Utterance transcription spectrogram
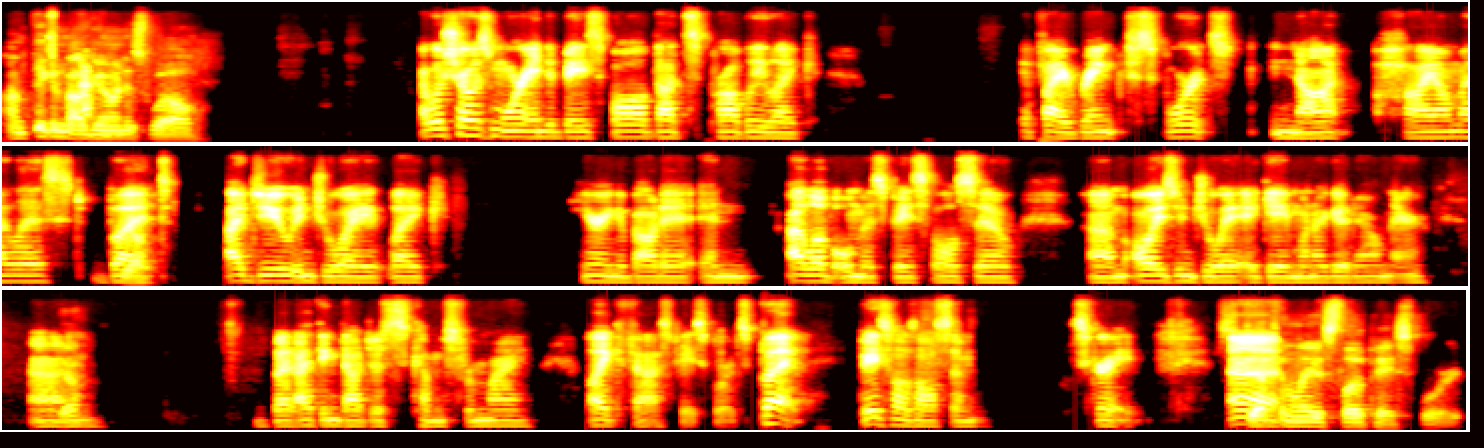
I'm thinking about going as well. I wish I was more into baseball. That's probably like if I ranked sports, not high on my list, but I do enjoy like hearing about it, and I love Ole Miss baseball, so um, always enjoy a game when I go down there. Um, Yeah. But I think that just comes from my I like fast paced sports, but baseball is awesome. It's great. It's Um, definitely a slow paced sport.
